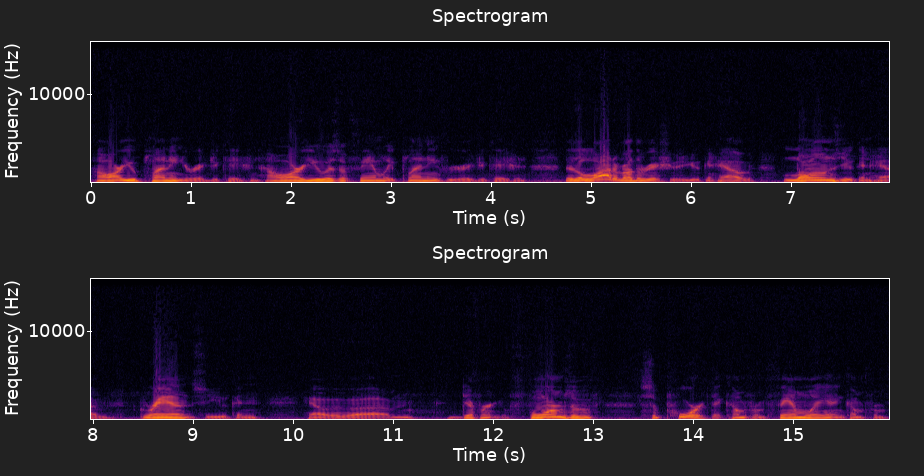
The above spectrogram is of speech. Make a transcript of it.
How are you planning your education? How are you as a family planning for your education? There's a lot of other issues. You can have loans, you can have grants, you can have um, different forms of support that come from family and come from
